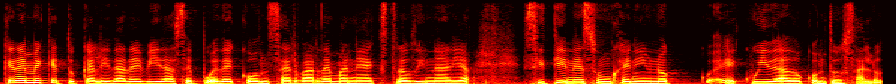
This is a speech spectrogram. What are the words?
créeme que tu calidad de vida se puede conservar de manera extraordinaria si tienes un genuino eh, cuidado con tu salud.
